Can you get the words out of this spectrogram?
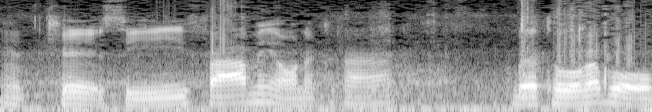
โอเค สีฟ้าไม่ออกนะครับ เบอร์โทรครับผม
